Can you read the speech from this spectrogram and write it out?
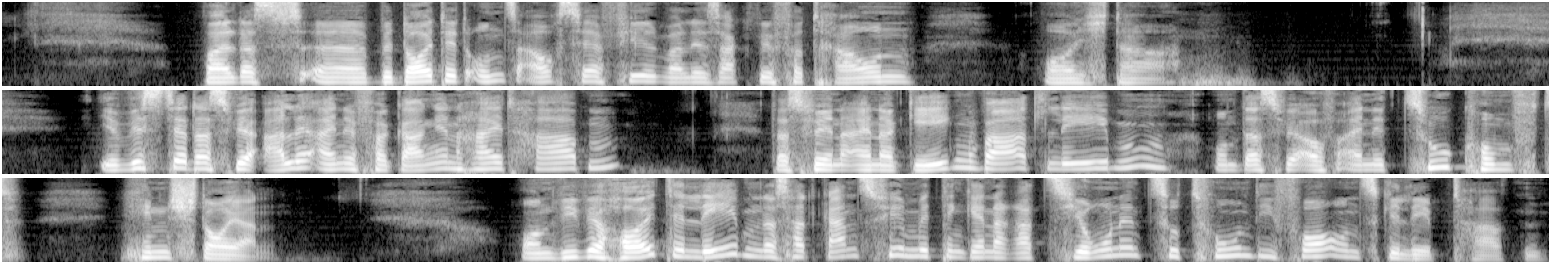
Weil das äh, bedeutet uns auch sehr viel, weil ihr sagt, wir vertrauen euch da. Ihr wisst ja, dass wir alle eine Vergangenheit haben, dass wir in einer Gegenwart leben und dass wir auf eine Zukunft hinsteuern. Und wie wir heute leben, das hat ganz viel mit den Generationen zu tun, die vor uns gelebt hatten.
